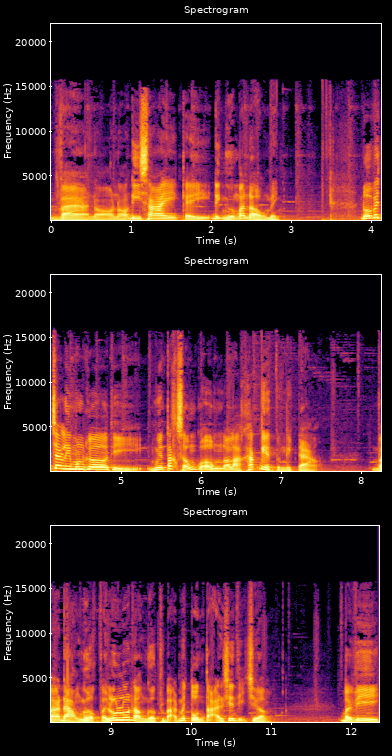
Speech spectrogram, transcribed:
và nó nó đi sai cái định hướng ban đầu của mình. Đối với Charlie Munger thì nguyên tắc sống của ông đó là khác biệt và nghịch đảo. Và đảo ngược phải luôn luôn đảo ngược thì bạn mới tồn tại được trên thị trường. Bởi vì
